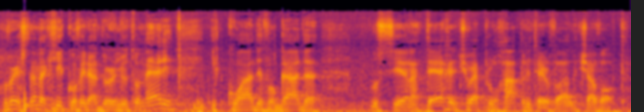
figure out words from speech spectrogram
conversando aqui com o vereador Milton Neri e com a advogada Luciana Terra, a gente vai para um rápido intervalo e já volta.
